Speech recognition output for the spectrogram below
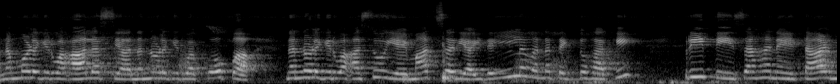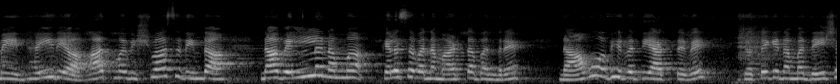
ನಮ್ಮೊಳಗಿರುವ ಆಲಸ್ಯ, ನನ್ನೊಳಗಿರುವ ಕೋಪ, ನನ್ನೊಳಗಿರುವ ಅಸೂಯೆ, ಮಾತ್ಸರ್ಯ ಇದೆಲ್ಲವನ್ನು ತೆಗೆದುಹಾಕಿ ಪ್ರೀತಿ, ಸಹನೆ, ತಾಳ್ಮೆ, ಧೈರ್ಯ, ಆತ್ಮವಿಶ್ವಾಸದಿಂದ ನಾವೆಲ್ಲ ನಮ್ಮ ಕೆಲಸವನ್ನು ಮಾಡ್ತಾ ಬಂದರೆ ನಾವು ಅಭಿವೃದ್ಧಿ ಆಗ್ತೇವೆ. ಜೊತೆಗೆ ನಮ್ಮ ದೇಶ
